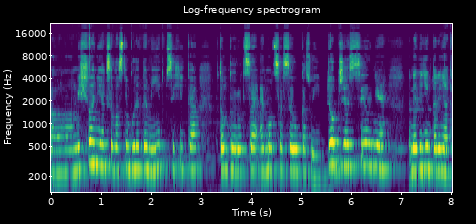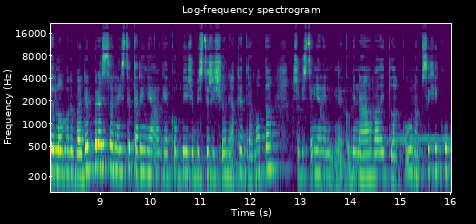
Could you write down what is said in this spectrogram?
uh, myšlení, jak se vlastně budete mít, psychika v tomto roce, emoce se ukazují dobře, silně, nevidím tady nějaké dlouhodobé deprese, nejste tady nějak, jakoby, že byste řešil nějaké dramata, že byste měli jakoby návaly tlaku na psychiku.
